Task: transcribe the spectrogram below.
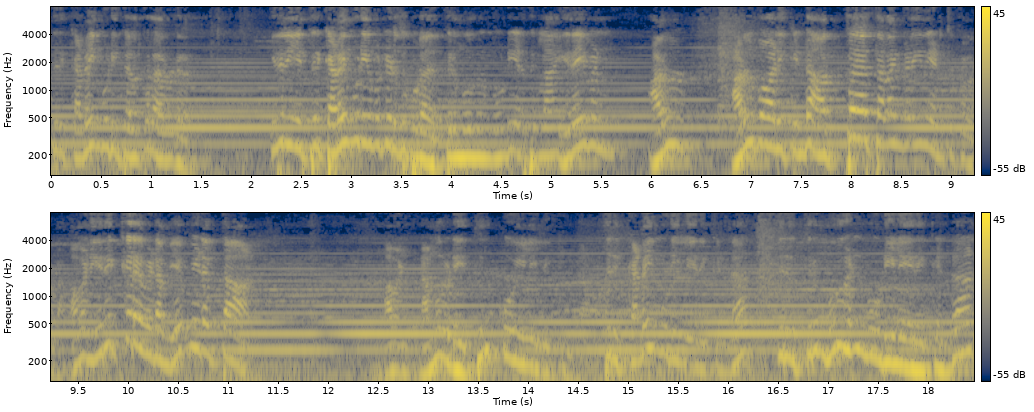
திரு கடைக்குடி தளத்தில் அருள்கிறார் இது நீங்க திரு கடைமுடியை மட்டும் எடுத்துக்கூடாது. திருமுருகன் முடி எடுத்துக்கலாம். இறைவன் அருள் அருள்பாலிக்கின்ற அத்தனை தலங்களையும் எடுத்துக்கொள்ளலாம். அவன் இருக்கிற இடம் எவ்விடத்தான்? அவன் நம்மளுடைய திருக்கோயிலில் இருக்கின்றான். திரு கடைமுடியில் இருக்கின்றான். திரு திருமுருகன் மூடியிலே இருக்கின்றான்.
